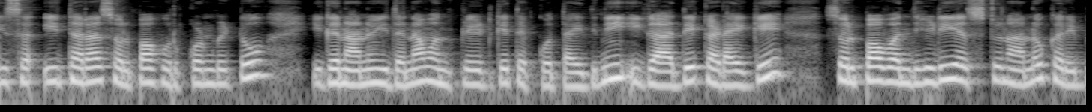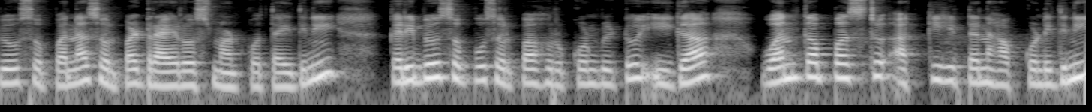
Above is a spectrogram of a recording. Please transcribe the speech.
ಈ ಸ, ಈ ಥರ ಸ್ವಲ್ಪ ಹುರ್ಕೊಂಡ್ಬಿಟ್ಟು ಈಗ ನಾನು ಇದನ್ನು ಒಂದು ಪ್ಲೇಟ್ಗೆ ತೆಕ್ಕೋತಾ ಇದ್ದೀನಿ. ಈಗ ಅದೇ ಕಡಾಯಿಗೆ ಸ್ವಲ್ಪ ಒಂದು ಹಿಡಿಯಷ್ಟು ನಾನು ಕರಿಬೇವು ಸೊಪ್ಪನ್ನು ಸ್ವಲ್ಪ ಡ್ರೈ ರೋಸ್ಟ್ ಮಾಡ್ಕೋತಾ ಇದ್ದೀನಿ. ಕರಿಬೇವು ಸೊಪ್ಪು ಸ್ವಲ್ಪ ಹುರ್ಕೊಂಡ್ಬಿಟ್ಟು ಈಗ ಒಂದು ಕಪ್ಪಷ್ಟು ಅಕ್ಕಿ ಹಿಟ್ಟನ್ನು ಹಾಕ್ಕೊಂಡಿದ್ದೀನಿ.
